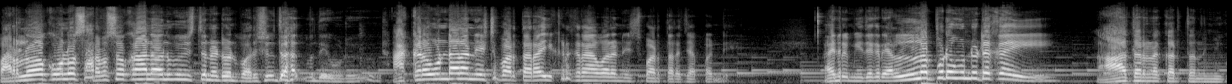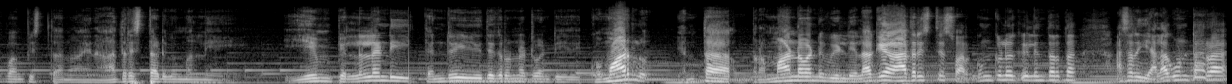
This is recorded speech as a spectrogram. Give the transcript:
పరలోకంలో సర్వసుఖాలు అనుభవిస్తున్నటువంటి పరిశుద్ధాత్మ దేవుడు. అక్కడ ఉండాలని ఇష్టపడతారా? ఇక్కడికి రావాలని ఇష్టపడతారా? చెప్పండి. ఆయన మీ దగ్గర ఎల్లప్పుడూ ఉండుటకై ఆదరణకర్తను మీకు పంపిస్తాను. ఆయన ఆదరిస్తాడు మిమ్మల్ని. ఏం పిల్లలండి? తండ్రి దగ్గర ఉన్నటువంటి కుమారులు ఎంత బ్రహ్మాండం అండి వీళ్ళు ఇలాగే ఆదరిస్తే స్వర్గంలోకి వెళ్ళిన తర్వాత అసలు ఎలాగుంటారా?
